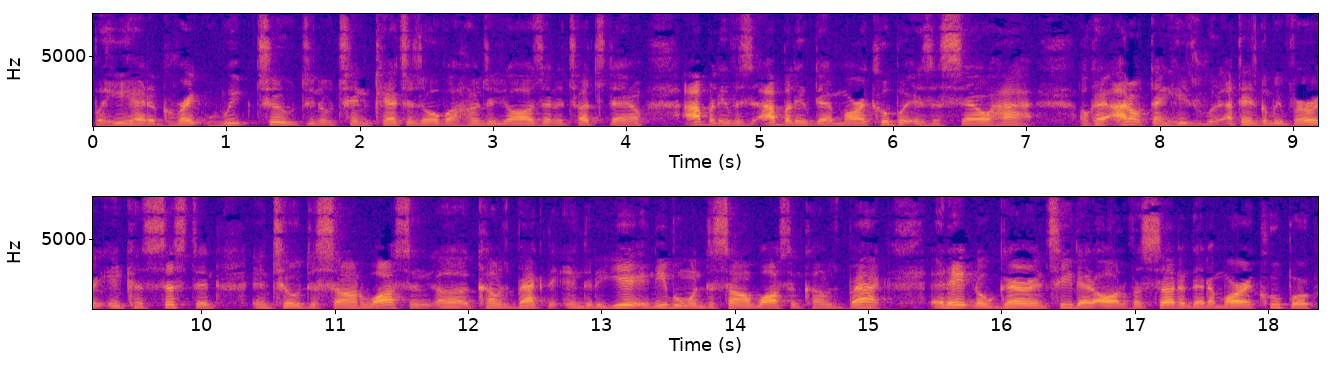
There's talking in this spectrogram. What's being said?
but he had a great week two. You know, ten catches, over 100 yards, and a touchdown. I believe is I believe that Amari Cooper is a sell high. Okay, I don't think he's. I think he's going to be very inconsistent until Deshaun Watson uh, comes back the end of the year. And even when Deshaun Watson comes back, it ain't no guarantee that all of a sudden that Amari Cooper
